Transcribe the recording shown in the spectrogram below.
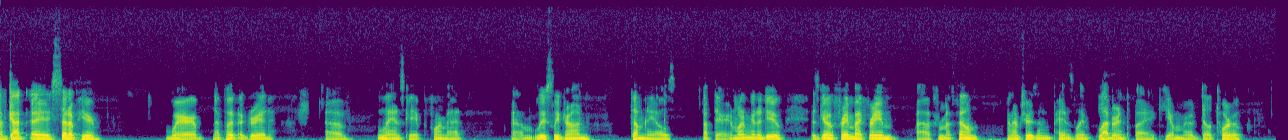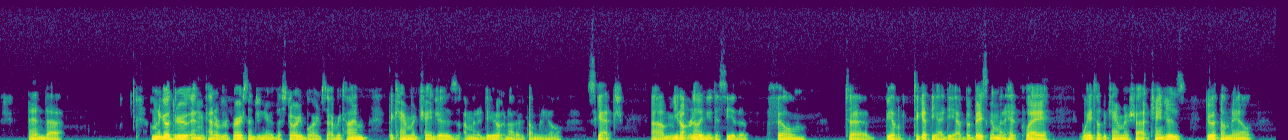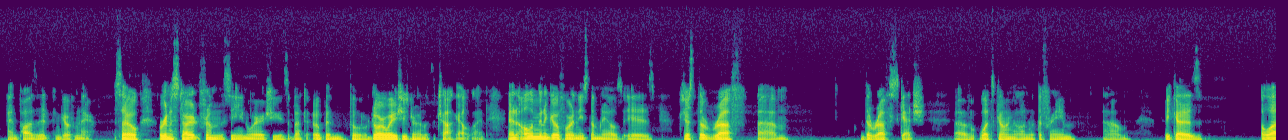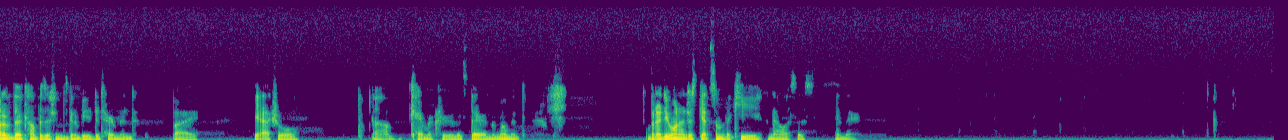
I've got a setup here where I put a grid of landscape format, um, loosely drawn thumbnails up there. And what I'm going to do is go frame by frame uh, from a film, and I've chosen Pan's Labyrinth by Guillermo del Toro. And uh, I'm going to go through and kind of reverse engineer the storyboard. So every time the camera changes, I'm going to do another thumbnail sketch. Um, you don't really need to see the film to be able to get the idea, but basically I'm going to hit play, wait till the camera shot changes, do a thumbnail, and pause it and go from there. So we're going to start from the scene where she's about to open the little doorway she's drawn with the chalk outline. And all I'm going to go for in these thumbnails is just the rough, um, the rough sketch of what's going on with the frame, um, because a lot of the composition is going to be determined by the actual um, camera crew that's there in the moment. But I do want to just get some of the key analysis in there.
